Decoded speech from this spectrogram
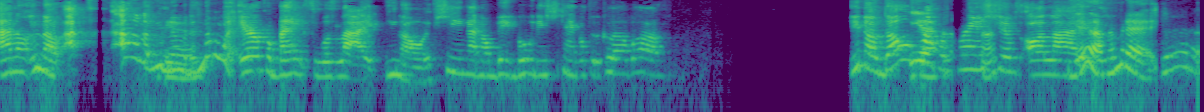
i don't you know i I don't know if you remember Yeah. this. Remember when Erica Banks was like, you know, if she ain't got no big booty, she can't go to the club with her. You know, those Yeah. type of friendships are like yeah, I remember that. Yeah.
